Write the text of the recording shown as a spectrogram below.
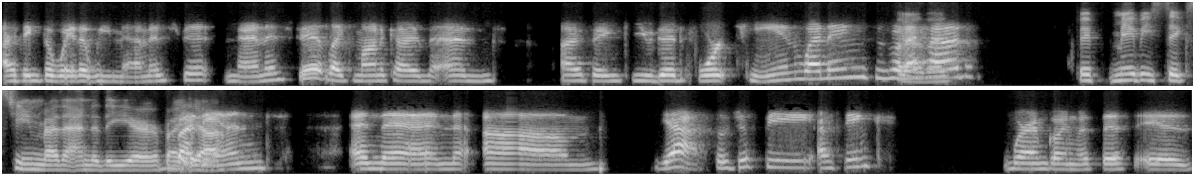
I think the way that we managed it, managed it, like Monica in the end, I think you did 14 weddings is what yeah, I had. maybe 16 by the end of the year, but by yeah. the end. And then um yeah, so just be I think where I'm going with this is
